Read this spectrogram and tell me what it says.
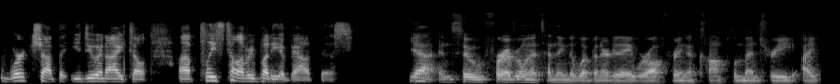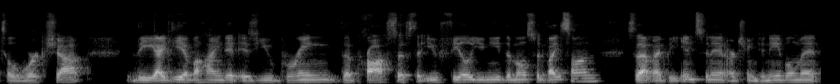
workshop that you do in ITIL. Uh, please tell everybody about this. Yeah, and so for everyone attending the webinar today, we're offering a complimentary ITIL workshop the idea behind it is you bring the process that you feel you need the most advice on. So that might be incident or change enablement.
